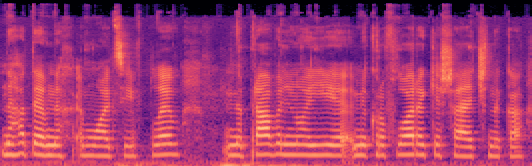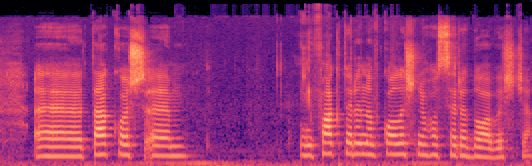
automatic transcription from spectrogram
негативних емоцій, вплив неправильної мікрофлори кишечника, е, також е, фактори навколишнього середовища.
